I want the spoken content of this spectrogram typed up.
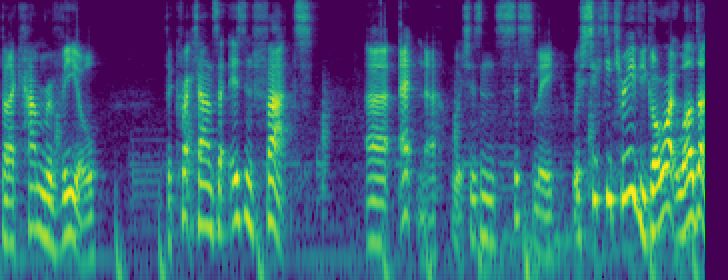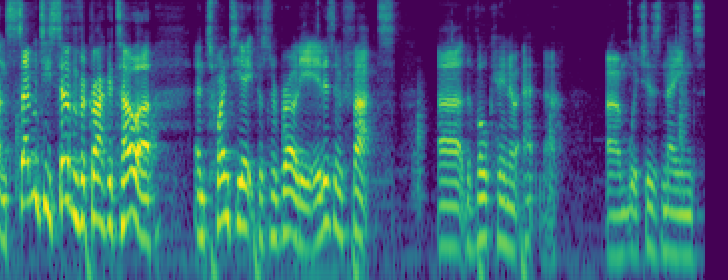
but I can reveal the correct answer is in fact uh, Etna, which is in Sicily, which 63 of you got right. Well done. 77 for Krakatoa and 28 for Stromboli. It is in fact uh, the volcano Etna, um, which is named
